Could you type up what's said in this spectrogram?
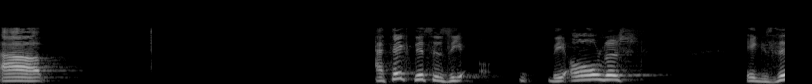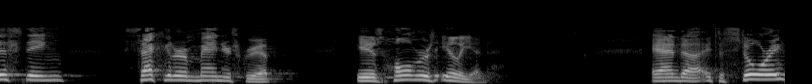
Uh, I think this is the the oldest existing secular manuscript is Homer's Iliad. And uh, it's a story,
